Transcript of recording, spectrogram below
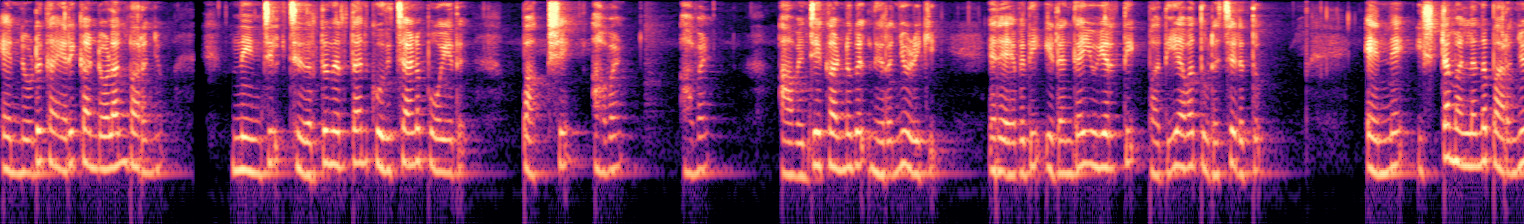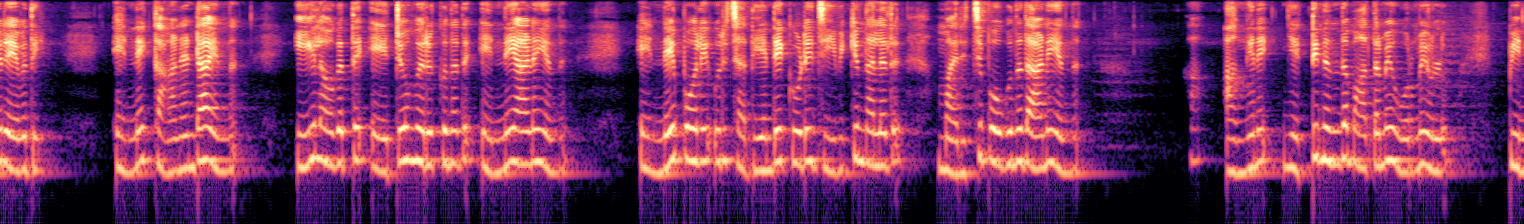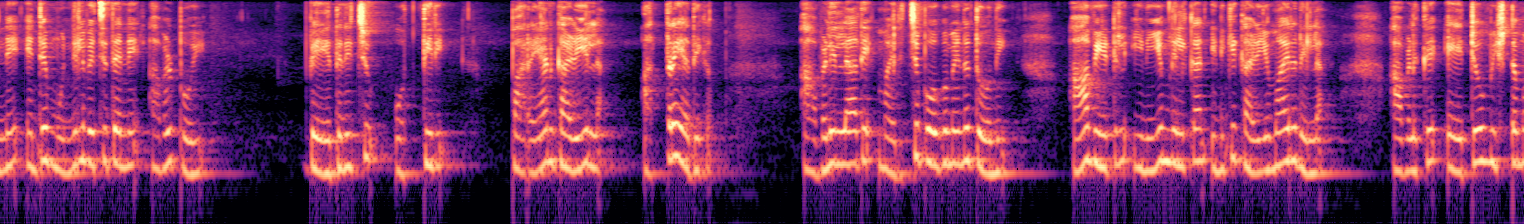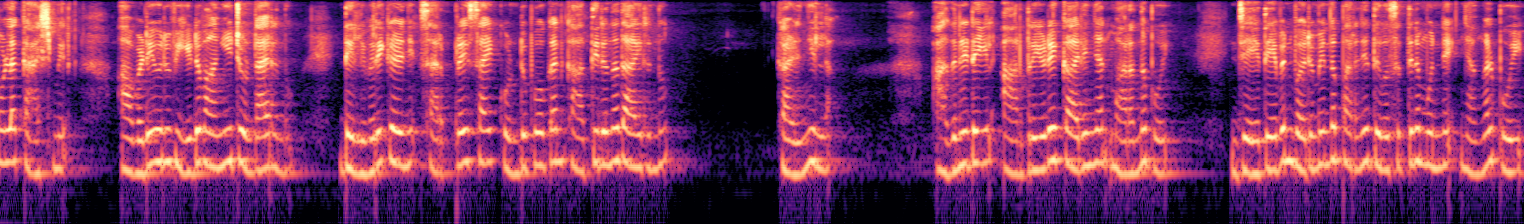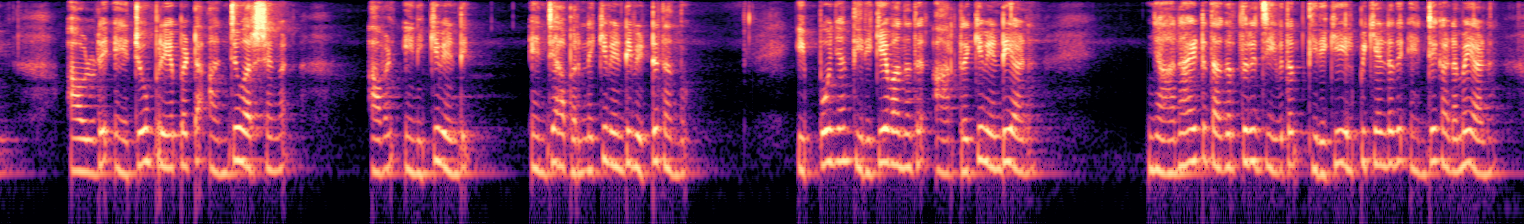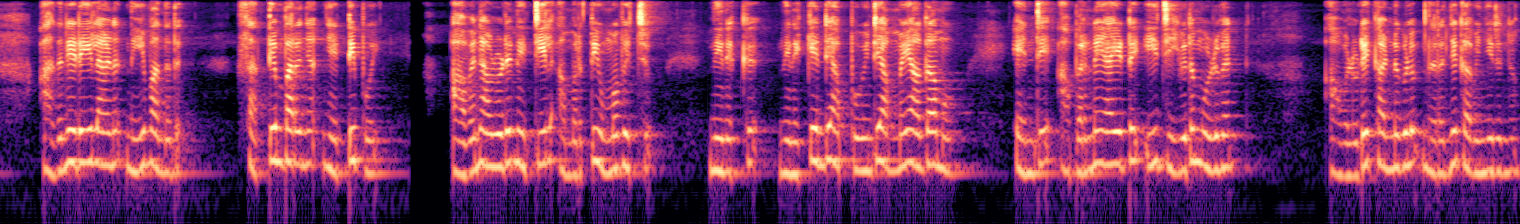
എന്നോട് കയറി കണ്ടോളാൻ പറഞ്ഞു. നെഞ്ചിൽ ചേർത്ത് നിർത്താൻ കൊതിച്ചാണ് പോയത്. പക്ഷേ അവൾ അവൾ അവന്റെ കണ്ണുകൾ നിറഞ്ഞൊഴുകി. രേവതി ഇടങ്കൈ ഉയർത്തി പതിയെ അവ തുടച്ചെടുത്തു. എന്നെ ഇഷ്ടമല്ലെന്ന് പറഞ്ഞു രേവതി. എന്നെ കാണണ്ട എന്ന്. ഈ ലോകത്തെ ഏറ്റവും വെറുക്കുന്നത് എന്നെയാണ് എന്ന്. എന്നെപ്പോലെ ഒരു ചതിയന്റെ കൂടെ ജീവിക്കും നല്ലത് മരിച്ചു പോകുന്നതാണ് എന്ന്. അങ്ങനെ ഞെട്ടി നിന്നത് മാത്രമേ ഓർമ്മയുള്ളൂ. പിന്നെ എന്റെ മുന്നിൽ വെച്ച് തന്നെ അവൾ പോയി. വേദനിച്ചു ഒത്തിരി. പറയാൻ കഴിയില്ല അത്രയധികം. അവളില്ലാതെ മരിച്ചു പോകുമെന്ന് തോന്നി. ആ വീട്ടിൽ ഇനിയും നിൽക്കാൻ എനിക്ക് കഴിയുമായിരുന്നില്ല. അവൾക്ക് ഏറ്റവും ഇഷ്ടമുള്ള കാശ്മീർ. അവിടെ ഒരു വീട് വാങ്ങിയിട്ടുണ്ടായിരുന്നു. ഡെലിവറി കഴിഞ്ഞ് സർപ്രൈസായി കൊണ്ടുപോകാൻ കാത്തിരുന്നതായിരുന്നു. കഴിഞ്ഞില്ല. അതിനിടയിൽ ആർദ്രയുടെ കാര്യം ഞാൻ മറന്നുപോയി. ജയദേവൻ വരുമെന്ന് പറഞ്ഞ ദിവസത്തിന് മുന്നേ ഞങ്ങൾ പോയി. അവളുടെ ഏറ്റവും പ്രിയപ്പെട്ട അഞ്ചു വർഷങ്ങൾ അവൾ എനിക്ക് വേണ്ടി എന്റെ അപർണയ്ക്ക് വേണ്ടി വിട്ടു തന്നു. ഇപ്പോൾ ഞാൻ തിരികെ വന്നത് ആർദ്രയ്ക്ക് വേണ്ടിയാണ്. ഞാനായിട്ട് തകർത്തൊരു ജീവിതം തിരികെ ഏൽപ്പിക്കേണ്ടത് എന്റെ കടമയാണ്. അതിനിടയിലാണ് നീ വന്നത്. സത്യം പറഞ്ഞ ഞെട്ടിപ്പോയി. അവൻ അവളുടെ നെറ്റിയിൽ അമർത്തി ഉമ്മ വെച്ചു. നിനക്ക് നിനക്ക് എന്റെ അപ്പുവിന്റെ അമ്മയാകാമോ? എന്റെ അപർണയായിട്ട് ഈ ജീവിതം മുഴുവൻ. അവളുടെ കണ്ണുകളും നിറഞ്ഞു കവിഞ്ഞിരുന്നു.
